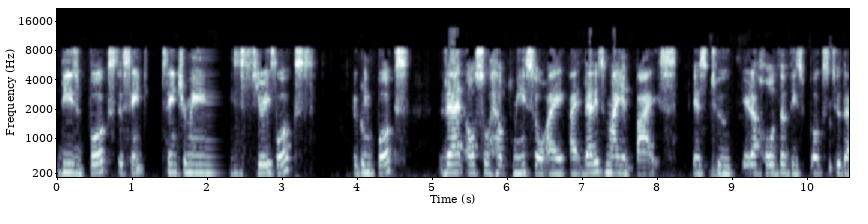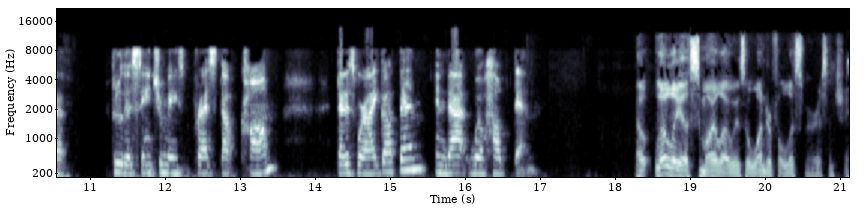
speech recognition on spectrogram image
these books, the Saint Saint Germain series books, the green books, that also helped me. So I, I that is my advice is to mm-hmm. get a hold of these books to the through the Saint Press.com. That is where I got them, and that will help them. Now, Lilia Samoilo is a wonderful listener, isn't she?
